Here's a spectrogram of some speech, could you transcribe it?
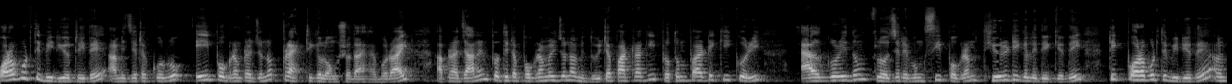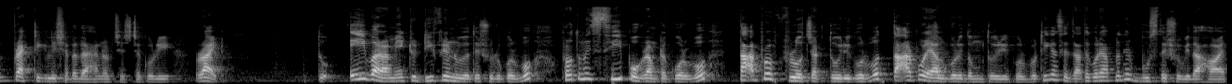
পরবর্তী ভিডিওটিতে আমি যেটা করব, এই প্রোগ্রামটার জন্য প্র্যাকটিক্যাল অংশ দেখাবো রাইট আপনারা জানেন প্রতিটা প্রোগ্রামের জন্য আমি দুইটা পার্ট রাখি। প্রথম পার্টে কি করি? অ্যালগোরিদম ফ্লোচার এবং সি প্রোগ্রাম থিওরিটিক্যালি দেখিয়ে দিই। ঠিক পরবর্তী ভিডিওতে আমি প্র্যাকটিক্যালি সেটা দেখানোর চেষ্টা করি রাইট তো এইবার আমি একটু ডিফারেন্ট ওয়েতে শুরু করব। প্রথমে সি প্রোগ্রামটা করব, তারপর ফ্লোচার্ট তৈরি করব, তারপর অ্যালগোরিদম তৈরি করব, ঠিক আছে? যাতে করে আপনাদের বুঝতে সুবিধা হয়।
